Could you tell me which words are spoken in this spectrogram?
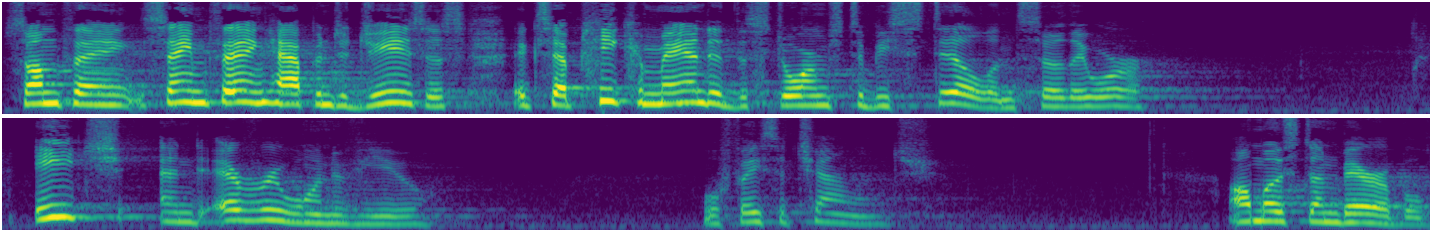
Something, same thing happened to Jesus, except he commanded the storms to be still, and so they were. Each and every one of you will face a challenge, almost unbearable,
